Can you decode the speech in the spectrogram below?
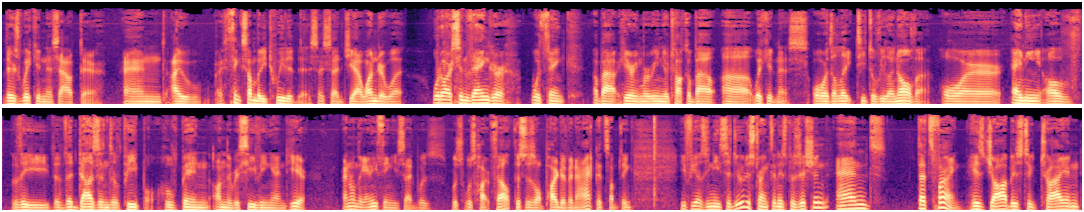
there's wickedness out there, and I I think somebody tweeted this. I said, "Gee, I wonder what what Arsene Wenger would think about hearing Mourinho talk about uh, wickedness, or the late Tito Vilanova, or any of the, the, the dozens of people who've been on the receiving end here." I don't think anything he said was, was, was heartfelt. This is all part of an act. It's something he feels he needs to do to strengthen his position, and that's fine. His job is to try and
